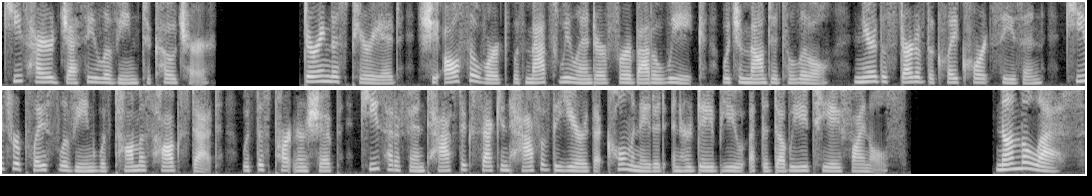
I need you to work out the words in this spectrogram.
Keys hired Jesse Levine to coach her. During this period, she also worked with Mats Wilander for about a week, which amounted to little. Near the start of the clay court season, Keys replaced Levine with Thomas Högstedt. With this partnership, Keys had a fantastic second half of the year that culminated in her debut at the WTA Finals. Nonetheless,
